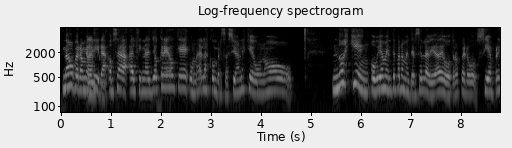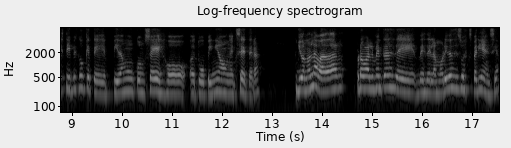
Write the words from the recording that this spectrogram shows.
No, pero mentira. O sea, al final yo creo que una de las conversaciones que uno no es quien, obviamente, para meterse en la vida de otro, pero siempre es típico que te pidan un consejo, eh, tu opinión, etcétera yo no la va a dar probablemente desde, desde el amor y desde su experiencia.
